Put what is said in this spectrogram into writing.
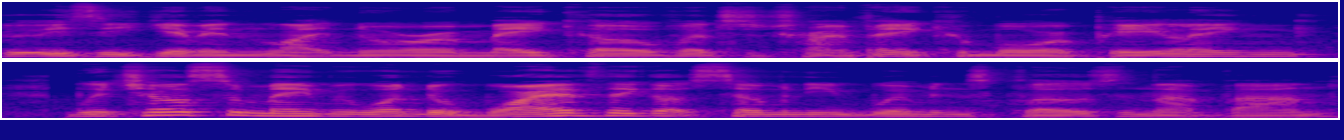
is he giving like Norah a makeover to try and make her more appealing? Which also made me wonder why have they got so many women's clothes in that van,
